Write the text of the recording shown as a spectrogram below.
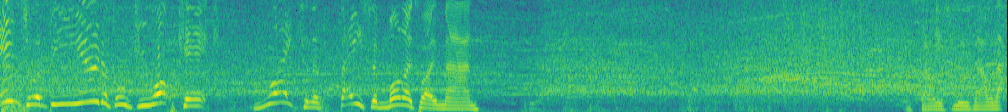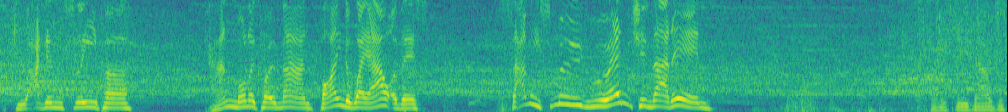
Into a beautiful drop kick. Right to the face of Monochrome Man. Sammy Smooth now with that Dragon Sleeper. Can Monochrome Man find a way out of this? Sammy Smooth wrenching that in. Sammy Smooth now just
